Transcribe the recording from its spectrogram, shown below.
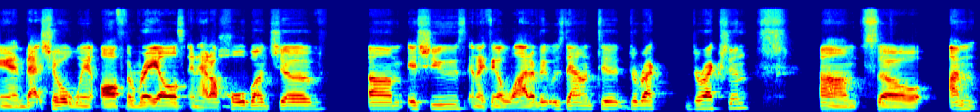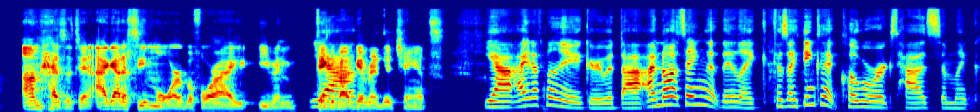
and that show went off the rails and had a whole bunch of um, issues, and I think a lot of it was down to direct direction. Um, so I'm I'm hesitant. I got to see more before I even think yeah. about giving it a chance. Yeah, I definitely agree with that. I'm not saying that they like because I think that Cloverworks has some like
